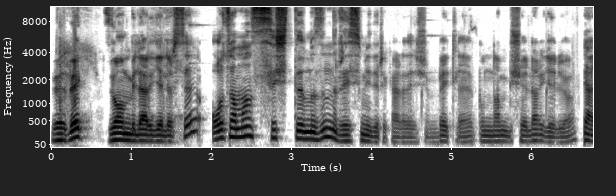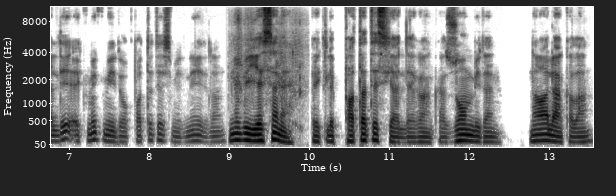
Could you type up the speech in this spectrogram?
Bebek zombiler gelirse o zaman sıçtığımızın resmidir kardeşim. Bekle bundan bir şeyler geliyor. Geldi ekmek miydi o patates miydi neydi lan? Bunu bir yesene. Bekle patates geldi kanka zombiden. Ne alaka lan?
